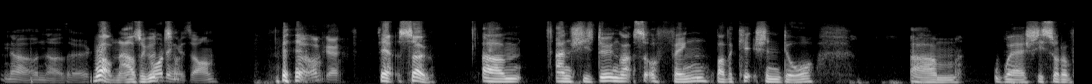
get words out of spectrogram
No, no, the well, now's a good recording time. is on. Oh, okay. Yeah, so, um, and she's doing that sort of thing by the kitchen door, um, where she sort of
